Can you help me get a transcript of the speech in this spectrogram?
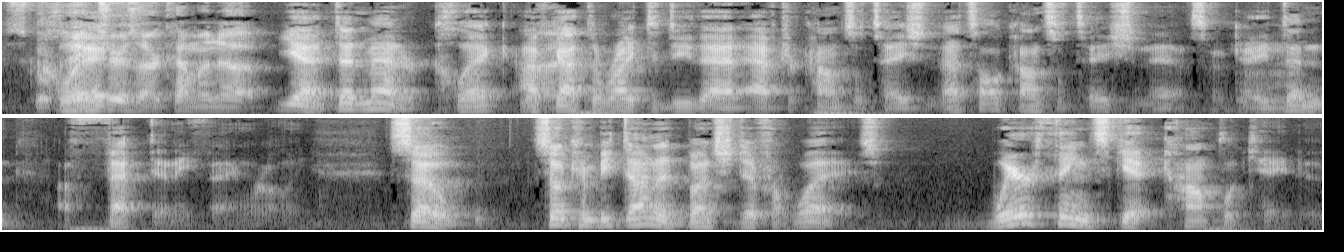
School Click. pictures are coming up. Yeah, it doesn't matter. Click. I've got the right to do that after consultation. That's all consultation is. Okay, Mhm. it doesn't affect anything really. So, so it can be done in a bunch of different ways. Where things get complicated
